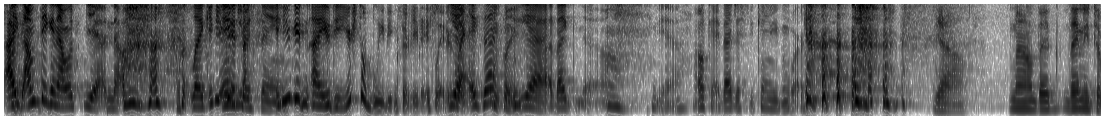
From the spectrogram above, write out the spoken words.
I, I'm thinking I would. Yeah, no. like if you get Interesting. if you get an IUD, you're still bleeding 30 days later. yeah, Like, exactly. Yeah, like. Uh, yeah. Okay, that just became even worse. Yeah. No, they they need to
